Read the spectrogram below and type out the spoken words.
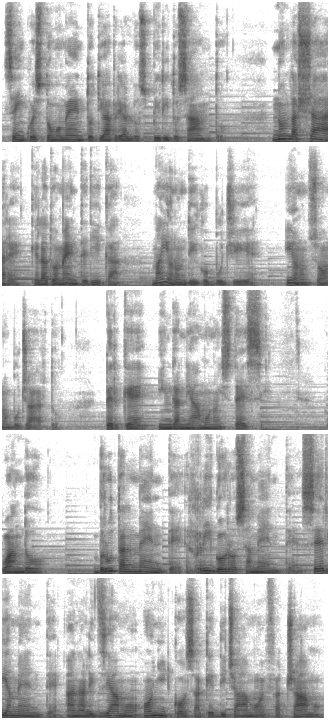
se in questo momento ti apri allo Spirito Santo. Non lasciare che la tua mente dica ma io non dico bugie, io non sono bugiardo, perché inganniamo noi stessi quando brutalmente, rigorosamente, seriamente analizziamo ogni cosa che diciamo e facciamo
